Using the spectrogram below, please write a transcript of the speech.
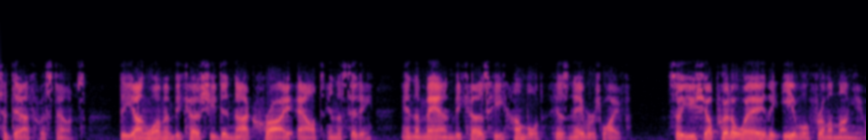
to death with stones. The young woman because she did not cry out in the city, and the man because he humbled his neighbor's wife. So you shall put away the evil from among you.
